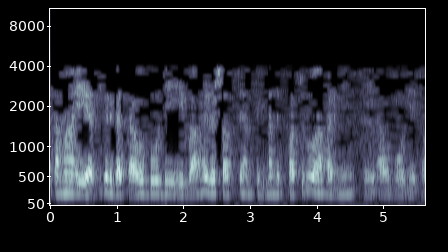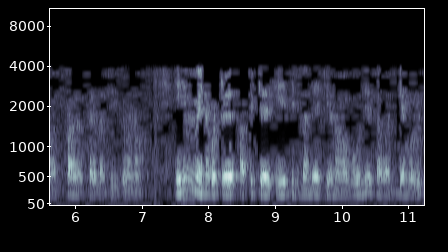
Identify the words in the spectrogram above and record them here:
තමයි ඇති කරගත් අවබෝධයේ ඒ බාහිර සත්‍යයන් පිළිබඳ පතුරවා හරින් ඒ අවබෝධය තවත් පළ කරගත යුතු වෙනවා. එහෙම වෙනකොට අපිට ඒ පිළිබඳ ඇති වෙන අවබෝධය තවත් ගැඹුරුයි.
